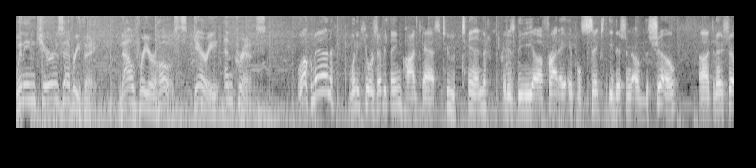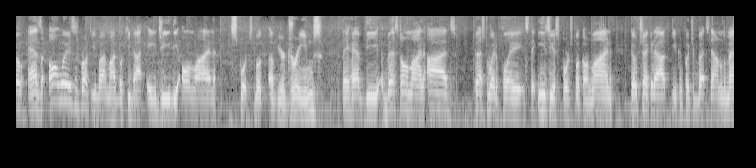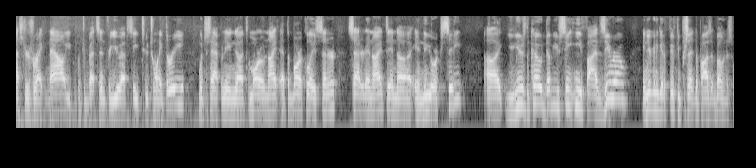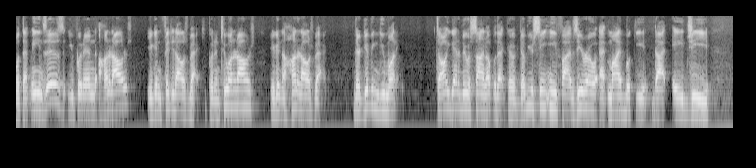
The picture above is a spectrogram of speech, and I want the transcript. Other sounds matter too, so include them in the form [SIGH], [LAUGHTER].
Winning cures everything. Now for your hosts, Gary and Chris. Welcome in. Winning Cures Everything, podcast 210. It is the uh, Friday, April 6th edition of the show. Uh, today's show, as always, is brought to you by MyBookie.ag, the online sportsbook of your dreams. They have the best online odds, best way to play. It's the easiest sportsbook online. Go check it out. You can put your bets down on the Masters right now. You can put your bets in for UFC 223, which is happening uh, tomorrow night at the Barclays Center, Saturday night in uh, in New York City. Uh, you use the code WCE50, and you're going to get a 50% deposit bonus. What that means is you put in $100, you're getting $50 back. You put in $200, you're getting $100 back. They're giving you money. So all you got to do is sign up with that code WCE50 at mybookie.ag.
